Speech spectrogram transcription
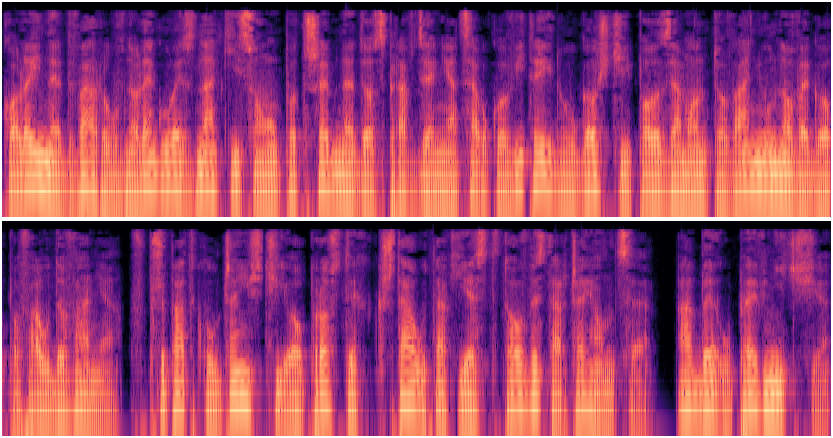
Kolejne dwa równoległe znaki są potrzebne do sprawdzenia całkowitej długości po zamontowaniu nowego pofałdowania. W przypadku części o prostych kształtach jest to wystarczające, aby upewnić się,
